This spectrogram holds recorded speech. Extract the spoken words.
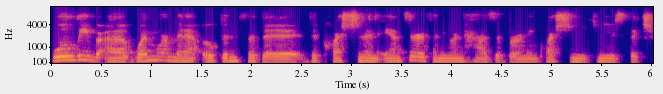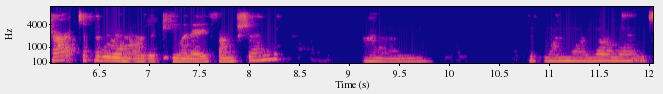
We'll leave uh, one more minute open for the the question and answer. If anyone has a burning question, you can use the chat to put it in or the Q and A function. Um, give one more moment.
